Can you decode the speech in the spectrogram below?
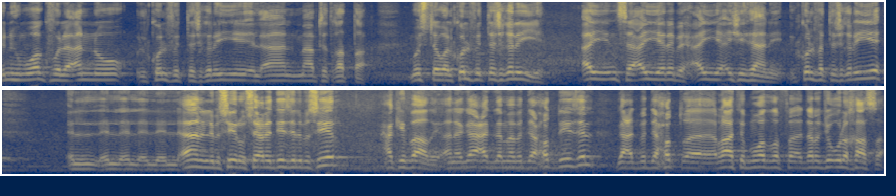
إنهم يوقفوا لأنه الكلفه التشغيلية الآن ما بتتغطى. مستوى الكلفه التشغيلية أي إنسى أي ربح أي شيء ثاني الكلفه التشغيلية ال ال ال ال الآن اللي بصير وسعر الديزل اللي بصير حكي فاضي. أنا قاعد لما بدي أحط ديزل قاعد بدي أحط آه، راتب موظف درجة أولى خاصة.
